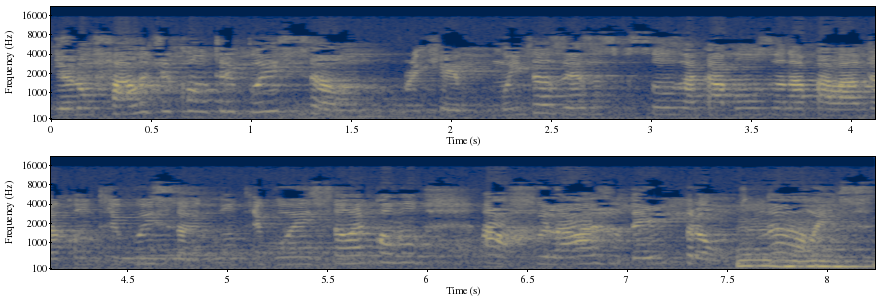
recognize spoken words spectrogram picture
E eu não falo de contribuição, porque muitas vezes as pessoas acabam usando a palavra contribuição. E contribuição é como, ah, fui lá, ajudei e pronto. Uhum. Não, eles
